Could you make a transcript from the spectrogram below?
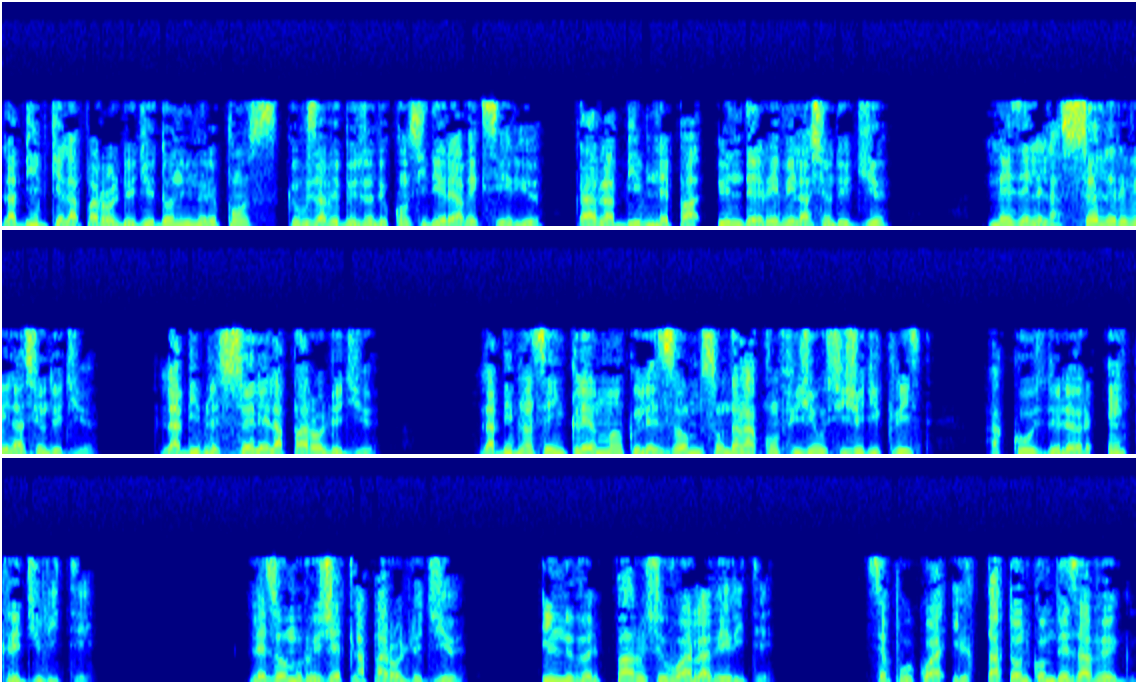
La Bible, qui est la parole de Dieu, donne une réponse que vous avez besoin de considérer avec sérieux, car la Bible n'est pas une des révélations de Dieu, mais elle est la seule révélation de Dieu. La Bible seule est la parole de Dieu. La Bible enseigne clairement que les hommes sont dans la confusion au sujet du Christ à cause de leur incrédulité. Les hommes rejettent la parole de Dieu. Ils ne veulent pas recevoir la vérité. C'est pourquoi ils tâtonnent comme des aveugles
